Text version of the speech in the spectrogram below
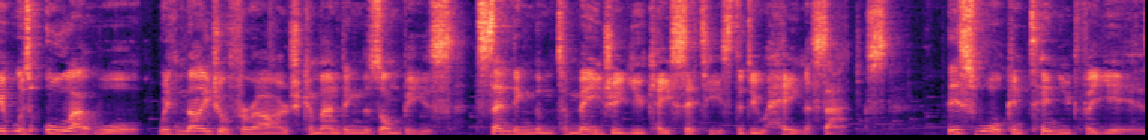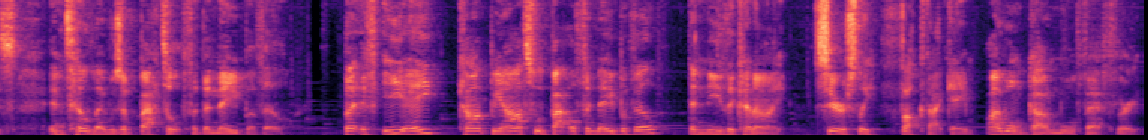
It was all out war, with Nigel Farage commanding the zombies, sending them to major UK cities to do heinous acts. This war continued for years, until there was a battle for the Neighbourville. But if EA can't be asked with Battle for Neighbourville, then neither can I. Seriously, fuck that game. I want Garden Warfare 3.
